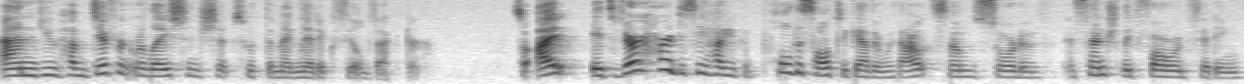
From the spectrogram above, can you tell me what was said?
And you have different relationships with the magnetic field vector. So I, it's very hard to see how you could pull this all together without some sort of essentially forward fitting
